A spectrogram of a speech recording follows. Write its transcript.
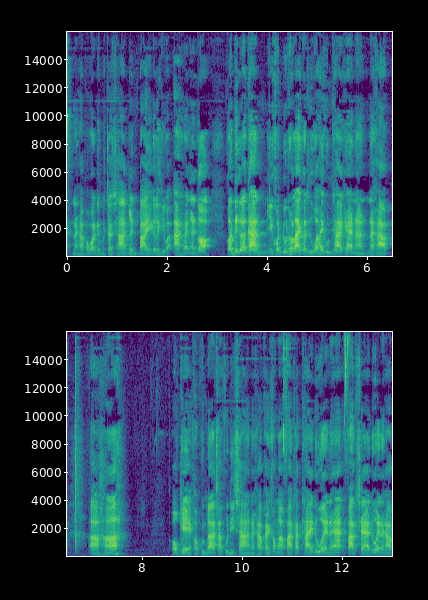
ฟ์นะครับ เพราะว่าเดี๋ยวมันจะช้าเกินไปก็เลยคิดว่าอะถ้างั้นก็ ก็ดึกแล้วกัน มีคนดูเท่าไหร่ก็ถือว่าให้คุณค่าแค่นั้นนะครับอ่าฮะโอเค ขอบคุณมากครับคุณนิชานะครับ ใครเข้ามาฝากทักทายด้วยนะฮะ ฝากแชร์ด้วยนะครับ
